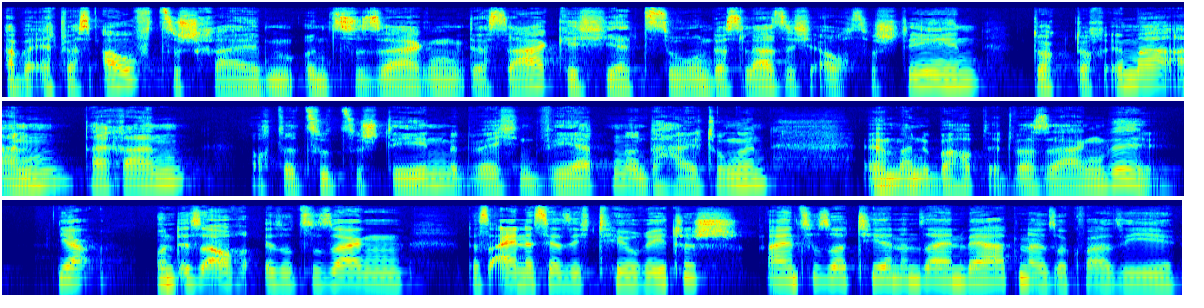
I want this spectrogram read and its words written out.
aber etwas aufzuschreiben und zu sagen, das sage ich jetzt so und das lasse ich auch so stehen, dockt doch immer an daran, auch dazu zu stehen, mit welchen Werten und Haltungen äh, man überhaupt etwas sagen will. Ja, und ist auch sozusagen, das eine ist ja, sich theoretisch einzusortieren in seinen Werten, also quasi,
